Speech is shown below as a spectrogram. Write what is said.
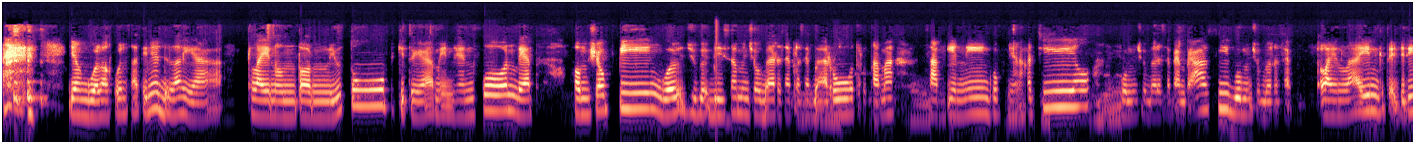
yang gue lakuin saat ini adalah ya selain nonton YouTube gitu ya, main handphone, lihat home shopping, gue juga bisa mencoba resep-resep baru, terutama saat ini gue punya anak kecil, gue mencoba resep MPASI, gue mencoba resep lain-lain gitu ya. Jadi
